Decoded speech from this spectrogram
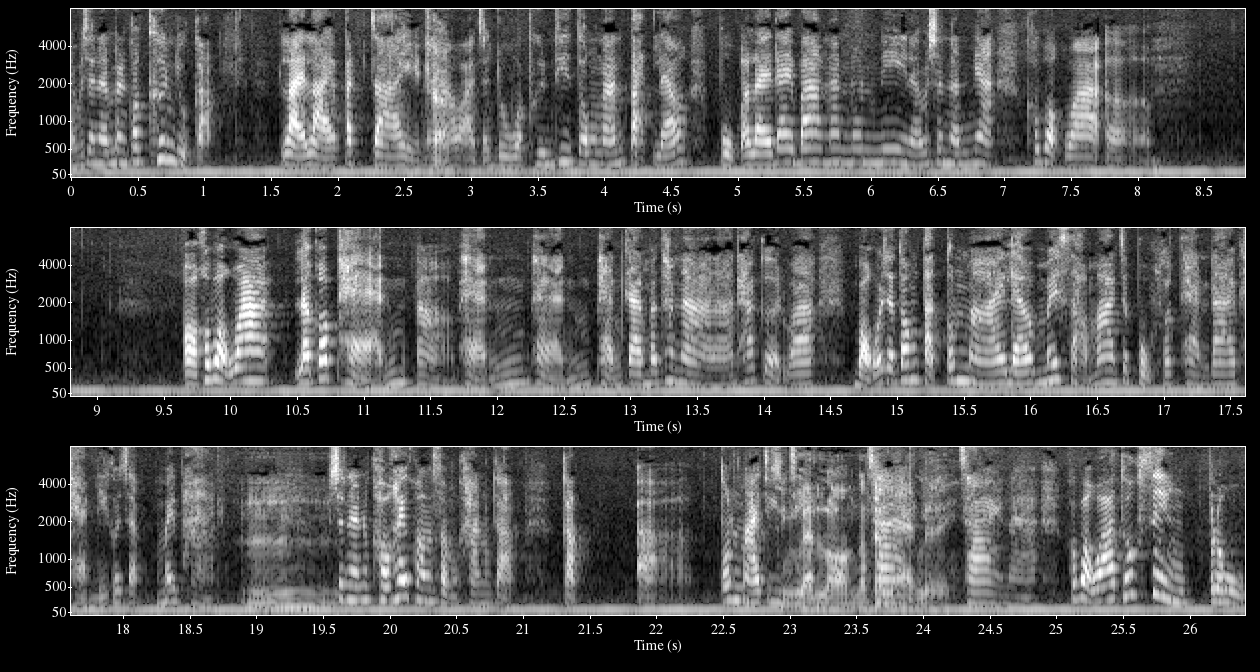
เพราะฉะนั้นมันก็ขึ้นอยู่กับหลาย ๆ ปัจจัยครันะบว่าอาจจะดูว่าพื้นที่ตรงนั้นตัดแล้วปลูกอะไรได้บ้างนั่นนู่นนี่นะเพราะฉะนั้นเนี่ยเขาบอกว่าเอออ๋อเขาบอกว่าแล้วก็แผนอ่าแผนแผนแผนการพัฒนานะ ถ้าเกิดว่าบอกว่าจะต้องตัดต้นไม้แล้วไม่สามารถจะปลูกทดแทนได้ แผนนี้ก็จะไม่ผ่านอืมฉะนั้นเขาให้ความสำคัญกับกับอ่า ต้นไม้จริงๆสิ่งแวดล้อมตั้งแต่ใช่แรกเลย ใช่นะก็บอกว่าทุกสิ่งปลูก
